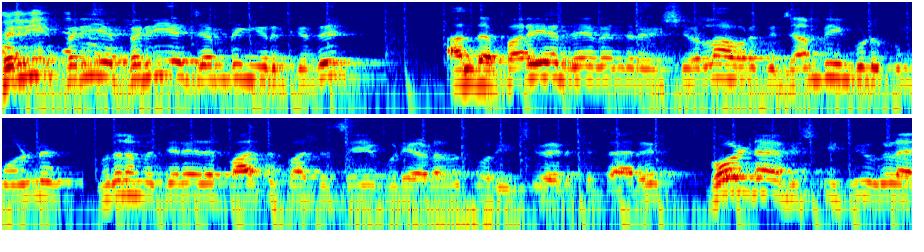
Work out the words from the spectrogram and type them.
பெரிய பெரிய பெரிய ஜம்பிங் இருக்குது. அந்த பரையர் தேவேந்திர விஷயம்லாம் அவருக்கு ஜம்பிங் கொடுக்குமோன்னு முதலமைச்சரே இதை பார்த்து பார்த்து செய்யக்கூடிய அளவுக்கு ஒரு இஷ்யூ எடுத்துட்டாரு. போல்டா இஷ்யூகளை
